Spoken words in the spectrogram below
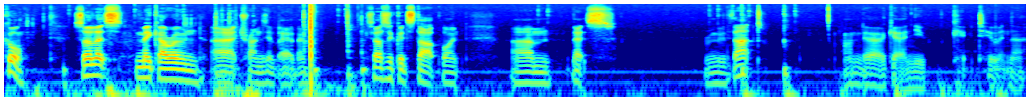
Cool. So let's make our own uh, transient layer then. So that's a good start point. Um, let's remove that and uh, get a new kick 2 in there.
